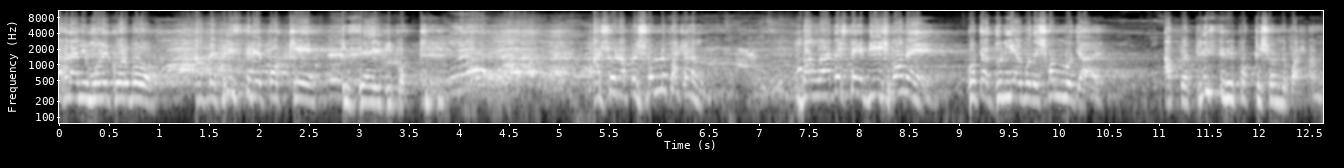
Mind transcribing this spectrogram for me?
তাহলে আমি মনে করব আপনি ফিলিস্তিনের পক্ষে, ইসরায়েলের বিপক্ষে। আসুন আপনি সৈন্য পাঠান। বাংলাদেশ থেকে দেশ মানে গোটা দুনিয়ার মধ্যে সৈন্য যায়। আপনার ফিলিস্তিনের পক্ষে সৈন্য পাঠান।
